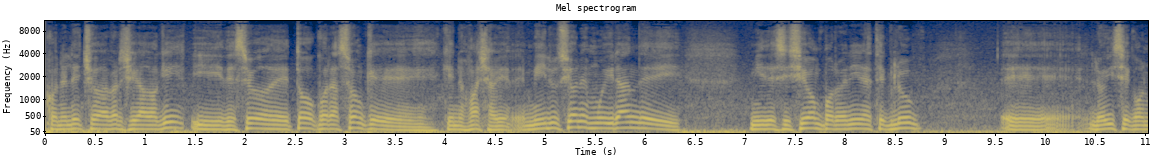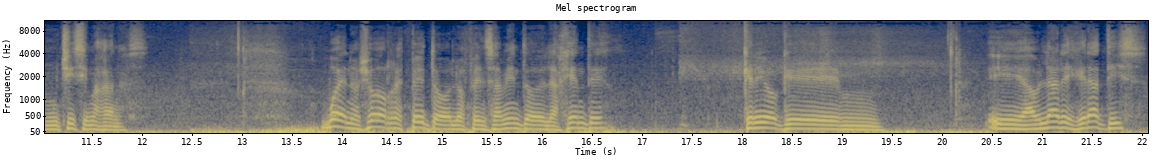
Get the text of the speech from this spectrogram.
con el hecho de haber llegado aquí y deseo de todo corazón que, que nos vaya bien. Mi ilusión es muy grande y mi decisión por venir a este club eh, lo hice con muchísimas ganas. Bueno, yo respeto los pensamientos de la gente. Creo que mm, eh, hablar es gratis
